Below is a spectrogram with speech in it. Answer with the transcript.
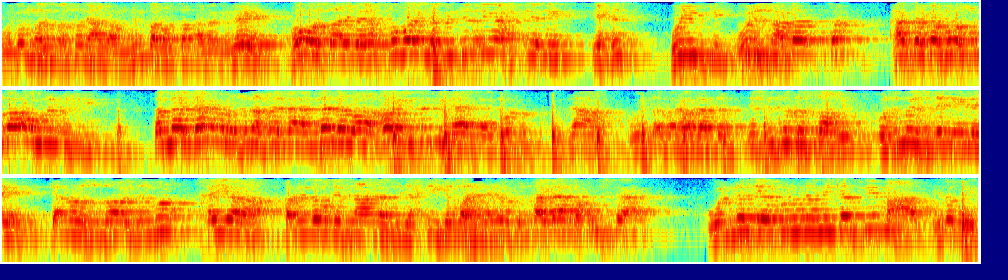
وثم لما صنع له المنبر وانتقل إليه هو صعد يخطب إلا بالجذع يعني يحس ويبكي ويسمع حتى كفر رسول الله أو من المسجد فما كان من رسول الله فإلا أن نزل وآخر يثبت هذا يقول نعم ويسأل هذا يثبت مثل الصبي وثم يصدق إليه. كان الرسول صلى الله عليه وسلم خير قبل لو يصنع الناس يحكيك الله هنا يوم في وقل الساعة والناس يقولون من كف معر إذا بغيت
